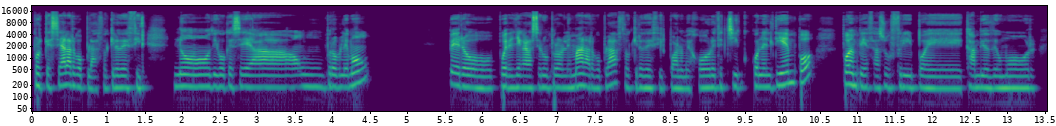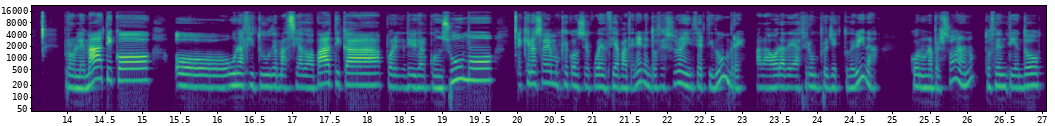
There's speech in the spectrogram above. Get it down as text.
porque sea a largo plazo, quiero decir. No digo que sea un problemón, pero puede llegar a ser un problema a largo plazo. Quiero decir, pues a lo mejor este chico con el tiempo pues empieza a sufrir pues cambios de humor problemáticos o una actitud demasiado apática por el debido al consumo. Es que no sabemos qué consecuencias va a tener, entonces es una incertidumbre a la hora de hacer un proyecto de vida con una persona, ¿no? Entonces entiendo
